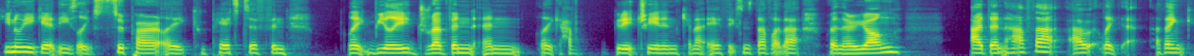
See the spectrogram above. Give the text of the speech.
You know, you get these like super like competitive and like really driven and like have great training kind of ethics and stuff like that when they're young. I didn't have that. I like I think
